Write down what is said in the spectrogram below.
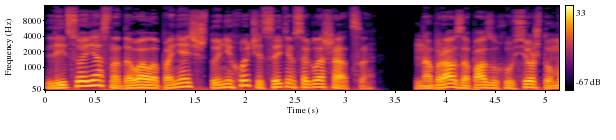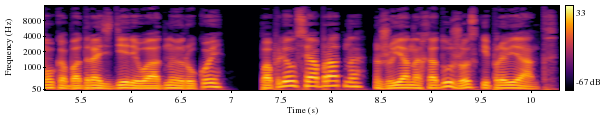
Лицо ясно давало понять, что не хочет с этим соглашаться. Набрав за пазуху все, что мог ободрать с дерева одной рукой, поплелся обратно, жуя на ходу жесткий провиант.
